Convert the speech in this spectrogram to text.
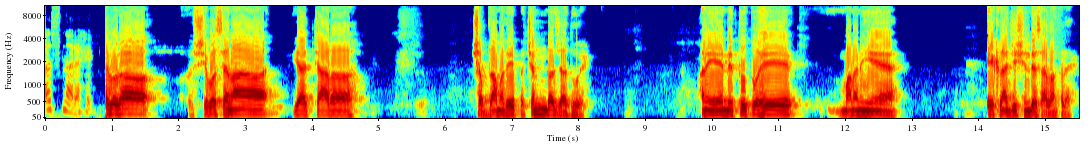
असणार आहे. हे बघा शिवसेना या चार शब्दामध्ये प्रचंड जादू आहे. आणि नेतृत्व हे माननीय एकनाथजी शिंदे साहेबांकडे आहे.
